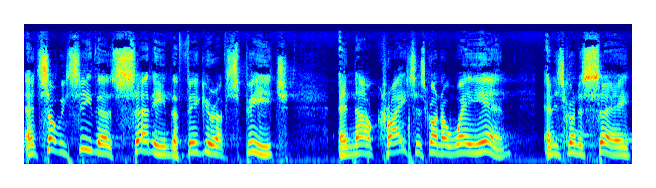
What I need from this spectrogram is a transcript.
And so we see the setting, the figure of speech, and now Christ is going to weigh in and he's going to say,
